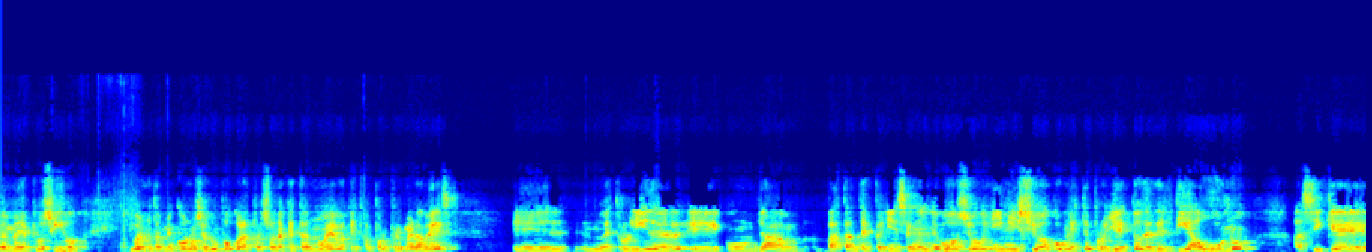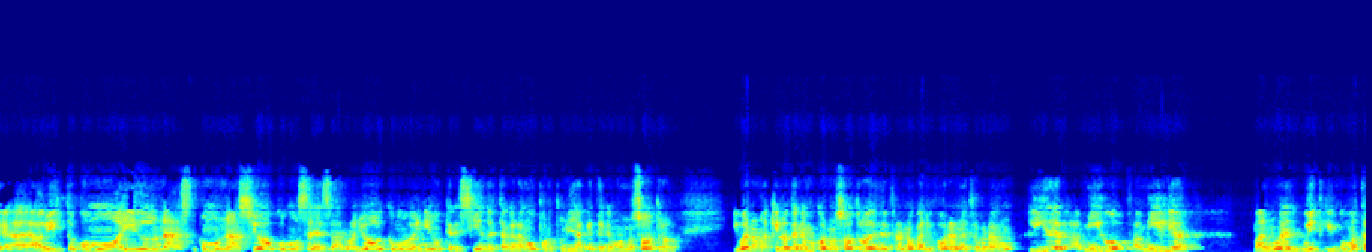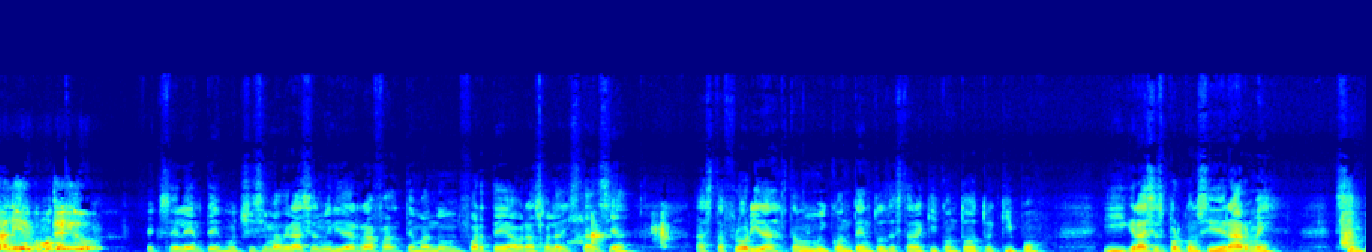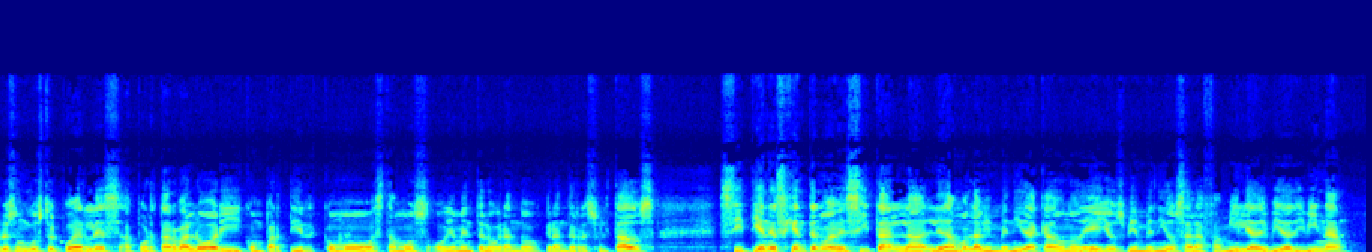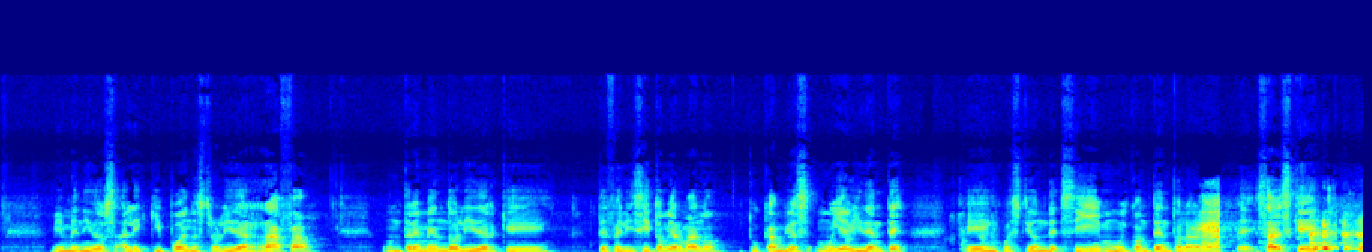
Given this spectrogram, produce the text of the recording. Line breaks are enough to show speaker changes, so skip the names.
inicio de explosivo. Y bueno, también conocer un poco a las personas que están nuevas, que están por primera vez. Eh, nuestro líder eh, con ya bastante experiencia en el negocio inició con este proyecto desde el día uno, así que ha visto cómo ha ido, cómo nació, cómo se desarrolló y cómo ha venido creciendo esta gran oportunidad que tenemos nosotros. Y bueno, aquí lo tenemos con nosotros desde Fresno, California, nuestro gran líder, amigo, familia, Manuel Whitkin. ¿Cómo estás, líder? ¿Cómo te ha ido?
Excelente, muchísimas gracias, mi líder Rafa. Te mando un fuerte abrazo a la distancia hasta Florida. Estamos muy contentos de estar aquí con todo tu equipo y gracias por considerarme. Siempre es un gusto el poderles aportar valor y compartir cómo estamos obviamente logrando grandes resultados. Si tienes gente nuevecita, le damos la bienvenida a cada uno de ellos. Bienvenidos a la familia de Vida Divina. Bienvenidos al equipo de nuestro líder Rafa, un tremendo líder que te felicito mi hermano. Tu cambio es muy evidente en cuestión de... Sí, muy contento la verdad. Eh, sabes que,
